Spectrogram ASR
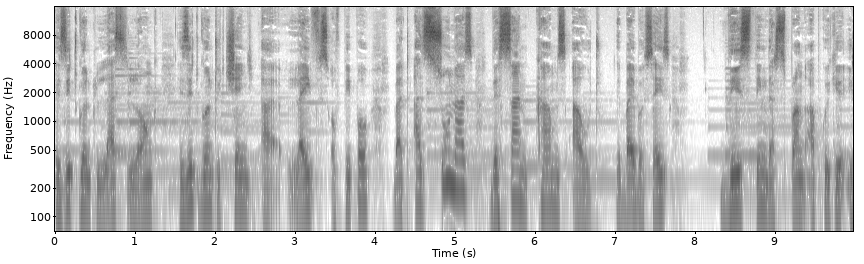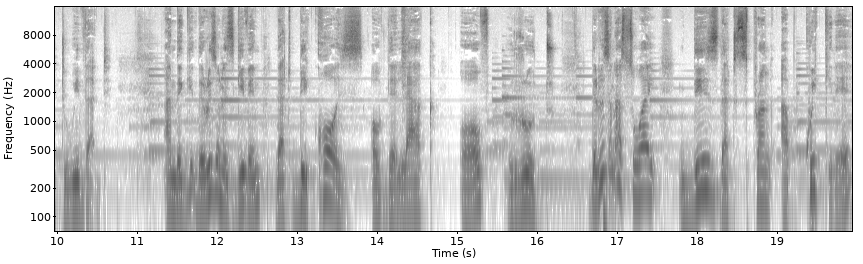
Is it going to last long? Is it going to change uh, lives of people? But as soon as the sun comes out the bible says this thing that sprang up quickly it withered and the, the reason is given that because of the lack of root the reason as why these that sprang up quickly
